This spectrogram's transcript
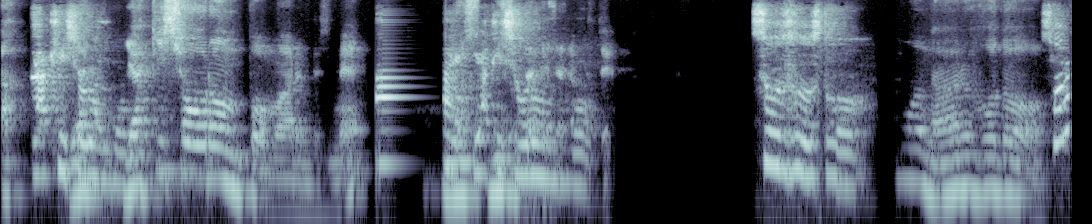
あ、焼き小籠包。焼き小籠包もあるんですね。はい、焼き小籠包そうそうそう。おなるほど。それよ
